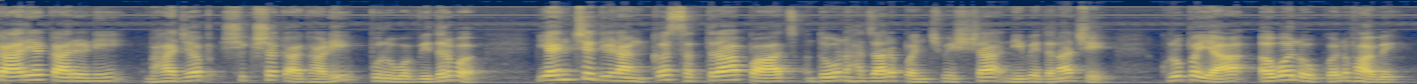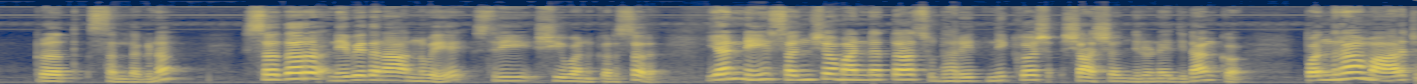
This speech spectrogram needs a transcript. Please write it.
कार्यकारिणी भाजप शिक्षक आघाडी पूर्व विदर्भ यांचे दिनांक सतरा पाच दोन हजार पंचवीसच्या निवेदनाचे कृपया अवलोकन व्हावे. प्रत संलग्न सदर निवेदनान्वये श्री शिवनकर सर यांनी संच मान्यता सुधारित निकष शासन निर्णय दिनांक पंधरा मार्च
